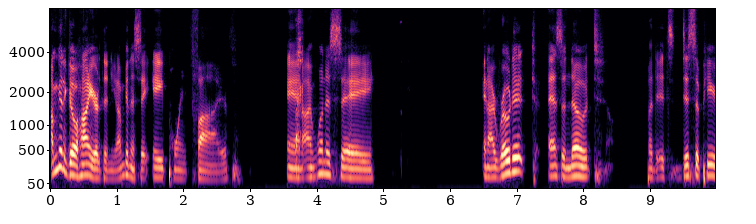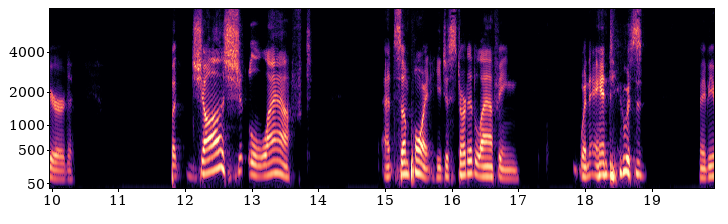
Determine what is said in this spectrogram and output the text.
I'm going to go higher than you. I'm going to say 8.5. And I want to say, and I wrote it as a note, but it's disappeared. But Josh laughed at some point. He just started laughing when Andy was maybe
